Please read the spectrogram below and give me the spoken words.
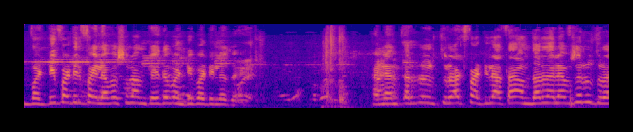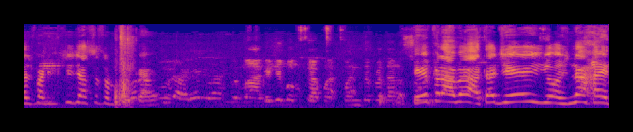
बंटी पाटील पहिल्यापासून आमच्या इथं बंटी पाटीलच आहे. आणि नंतर ऋतुराज पाटील आता आमदार झाल्यापासून ऋतुराज पाटीलची जास्त संपर्क आहे. मागे जे बघतोय आपण पंतप्रधान ते पण आम्ही आता जे योजना आहेत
